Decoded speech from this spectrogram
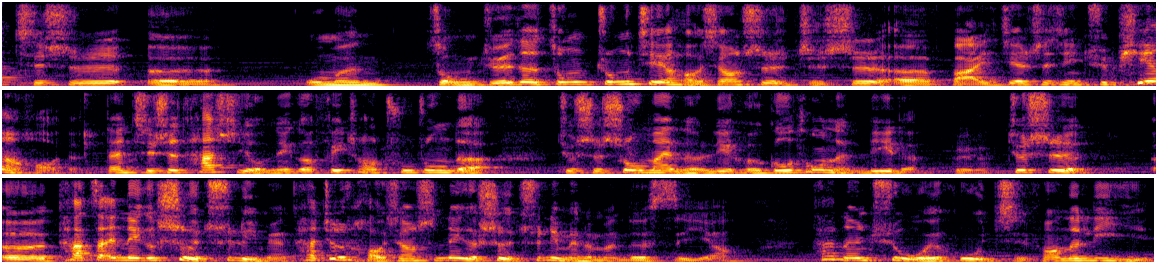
其实呃，我们总觉得中中介好像是只是呃把一件事情去骗好的，但其实他是有那个非常出众的，就是售卖能力和沟通能力的。对的，就是呃他在那个社区里面，他就好像是那个社区里面的门德斯一样。他能去维护己方的利益，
